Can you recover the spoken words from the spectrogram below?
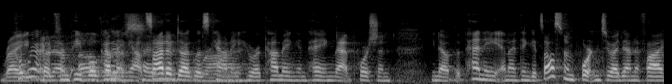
right? Correct. But from people oh, coming outside of Douglas Right. County who are coming and paying that portion, you know, of the penny. And I think it's also important to identify,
